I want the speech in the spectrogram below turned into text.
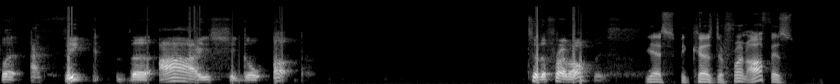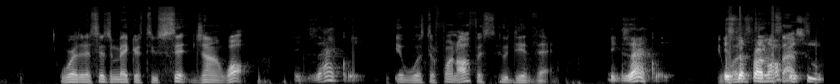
But I think the eyes should go up to the front office. Yes, because the front office were the decision makers to sit John Wall. Exactly. It was the front office who did that. Exactly. It it's the front office who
